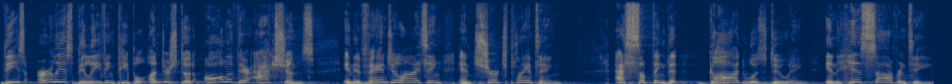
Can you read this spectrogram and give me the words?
These earliest believing people understood all of their actions in evangelizing and church planting as something that God was doing in His sovereignty.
